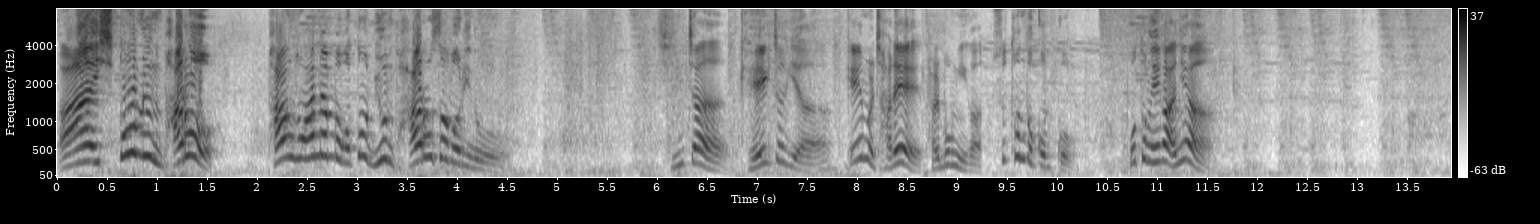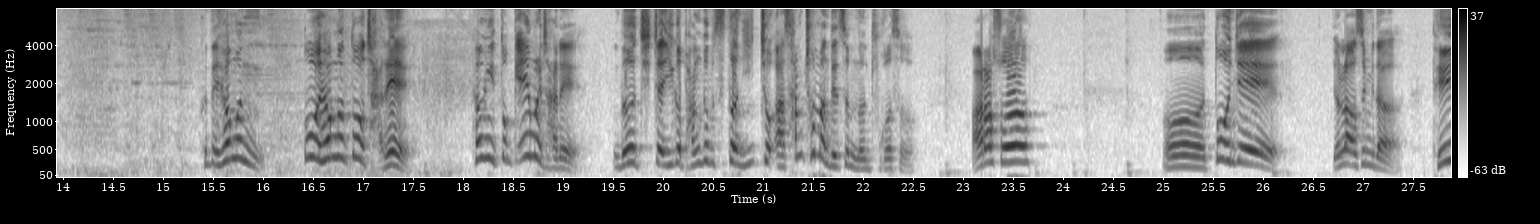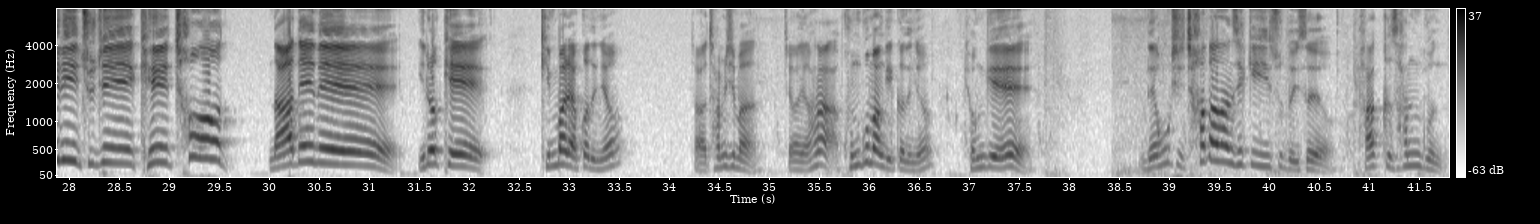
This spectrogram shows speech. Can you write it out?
아이씨 또 뮨 바로! 방송 화면 보고 또뮨 바로 써버리노. 진짜 계획적이야. 게임을 잘해 달봉이가. 스톤도 꼽고. 보통 애가 아니야. 근데 형은 또 형은 또 잘해. 형이 또 게임을 잘해. 너 진짜 이거 방금 스턴 2초 아 3초만 됐으면 넌 죽었어. 알았어? 어 또 이제 연락 왔습니다. 대리 주제 개첫 나대네 이렇게 긴 말이 왔거든요. 자 잠시만. 제가 하나 궁금한 게 있거든요. 경기에 내가 혹시 차단한 새끼일 수도 있어요. 다크 산군.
